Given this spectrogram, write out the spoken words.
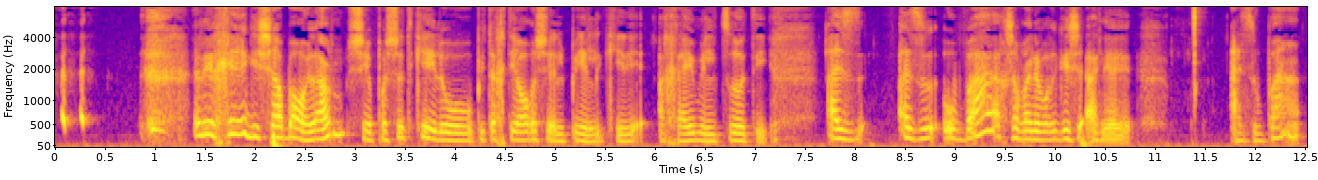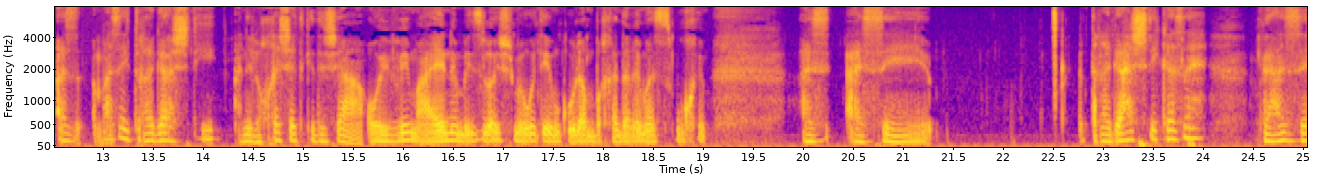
אני הכי רגישה בעולם, שפשוט כאילו פיתחתי אור של פיל, כי החיים אילצו אותי. אז, אז הוא בא, עכשיו אני מרגישה, אני... אז הוא בא, אז מה זה התרגשתי? אני לוחשת כדי שהאויבים, האנמיז, לא ישמעו אותי, הם כולם בחדרים הסמוכים. אז, אז אה, התרגשתי כזה, ואז אה,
